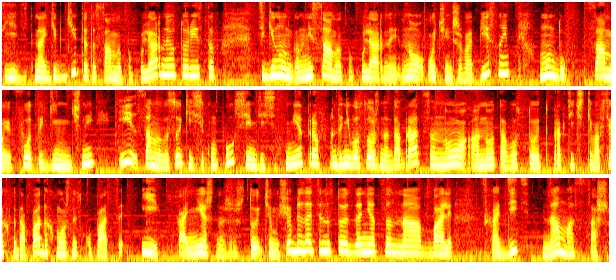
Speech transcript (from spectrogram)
съездить на Гидгит, это самый популярный у туристов. Тигенунган не самый популярный, но очень живописный. Мундук самый фотогеничный и самый высокий секумпул 70 метров. До него сложно добраться, но оно того стоит. Практически во всех водопадах можно искупаться. И, конечно же, что, чем еще обязательно стоит заняться на Бали, сходить на массаж.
